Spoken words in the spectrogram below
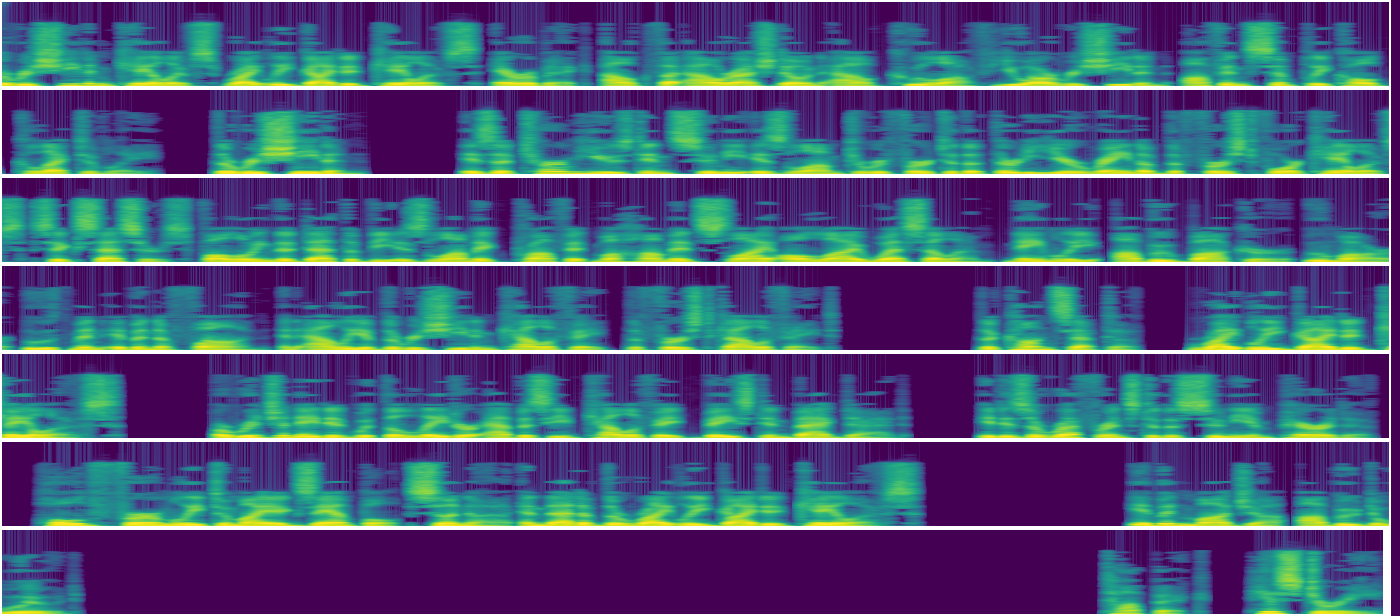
The Rashidun caliphs rightly guided caliphs, Arabic, Alkfa al-Rashdun al-Khulaf ur Rashidun, often simply called, collectively, the Rashidun, is a term used in Sunni Islam to refer to the 30-year reign of the first four caliphs successors following the death of the Islamic prophet Muhammad sallallahu wasallam, namely, Abu Bakr, Umar, Uthman ibn Affan, and Ali of the Rashidun Caliphate, the first caliphate. The concept of rightly guided caliphs originated with the later Abbasid Caliphate based in Baghdad. It is a reference to the Sunni imperative, "'Hold firmly to my example sunnah and that of the rightly guided caliphs." Ibn Majah, Abu Dawood. History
